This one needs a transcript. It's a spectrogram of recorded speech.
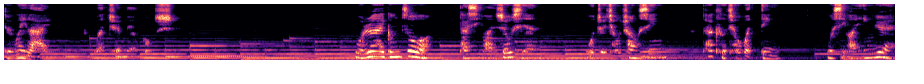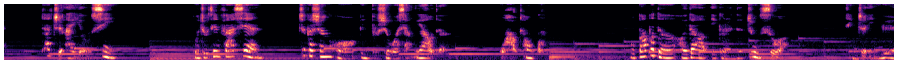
对未来完全没有共识。我热爱工作，他喜欢休闲，我追求创新。他渴求稳定，我喜欢音乐，他只爱游戏。我逐渐发现，这个生活并不是我想要的，我好痛苦。我巴不得回到一个人的住所，听着音乐，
